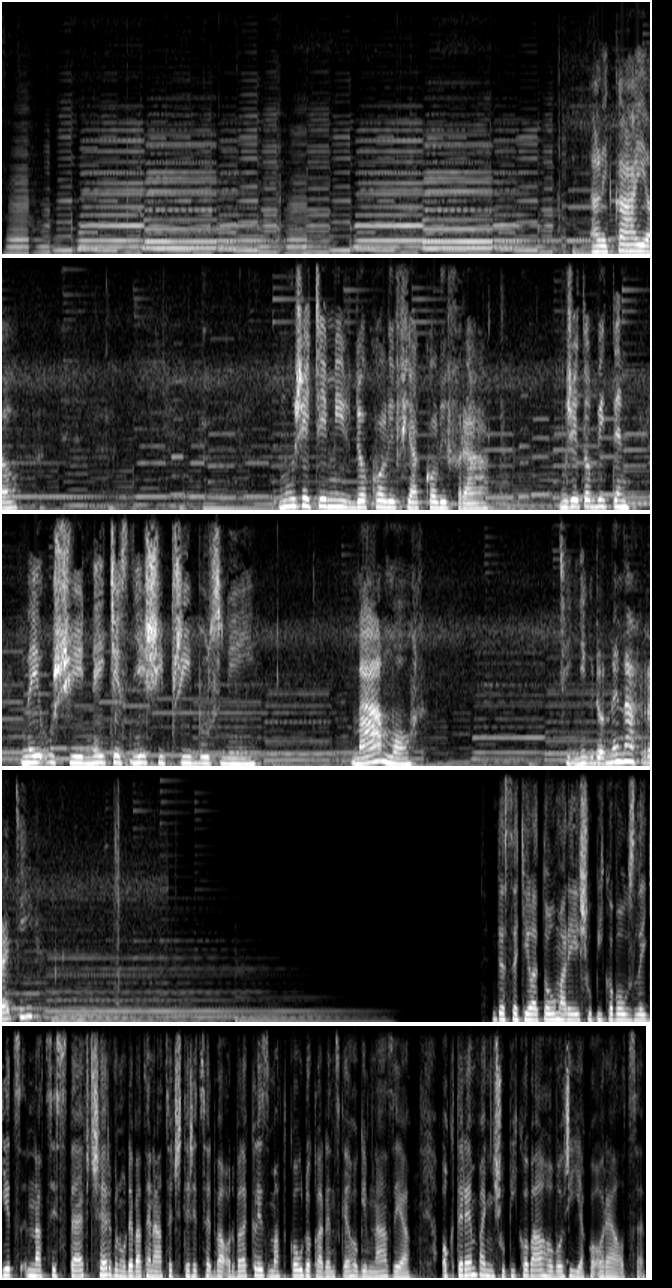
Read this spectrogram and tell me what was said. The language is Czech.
Ale Kájo, můžete mít kdokoliv jakkoliv rád. Může to být ten nejužší, nejtěsnější příbuzný. Mámo, ti nikdo nenahradí? Desetiletou Marii Šupíkovou z Lidic nacisté v červnu 1942 odvlekli s matkou do Kladenského gymnázia, o kterém paní Šupíková hovoří jako o reálce.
